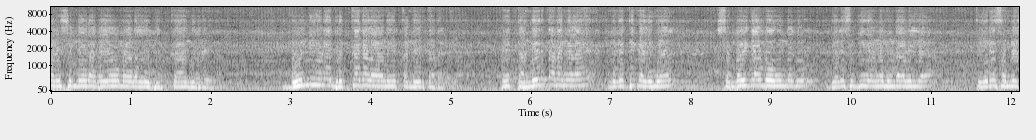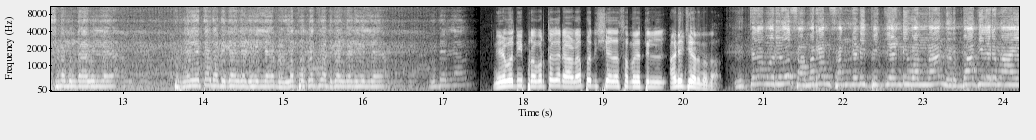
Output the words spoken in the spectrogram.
മനുഷ്യന്റെ ഒരു അവയവമാണല്ലോ വൃക്ക എന്ന് പറയുന്നത്. ഭൂമിയുടെ വൃക്കകളാണ് ഈ തണ്ണീർത്തടങ്ങൾ. ഈ തണ്ണീർത്തടങ്ങളെ നികത്തി കഴിഞ്ഞാൽ സംഭവിക്കാൻ പോകുന്നത് ജലശുദ്ധീകരണം ഉണ്ടാവില്ല തീരസംരക്ഷണം ഉണ്ടാവില്ല പ്രളയത്തെ തടുക്കാൻ കഴിയില്ല വെള്ളപ്പൊക്കത്തെ തടുക്കാൻ കഴിയില്ല. ഇതെല്ലാം നിരവധി പ്രവർത്തകരാണ് പ്രതിഷേധ സമരത്തിൽ അണിചേർന്നത്. ഇത്തരമൊരു സമരം സംഘടിപ്പിക്കേണ്ടി വന്ന നിർഭാഗ്യകരമായ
